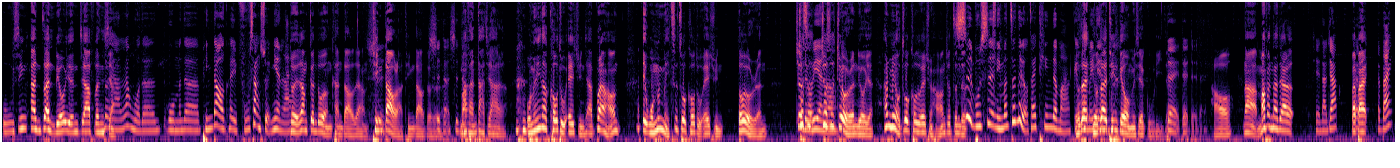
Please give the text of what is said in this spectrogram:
五星按赞、留言、加分享，对啊，让我的我们的频道可以浮上水面来，对，让更多人看到，这样听到了，听到，对，是的，是的，麻烦大家了。我们一定要 Call to Action 下，不然好像，哎，我们每次做 Call to Action 都有人。就留言，就是就有人留言，他没有做 action，好像就真的是不是？你们真的有在听的吗？有在有在听，给我们一些鼓励。对对对对，好，那麻烦大家了，谢谢大家，拜拜，拜拜。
